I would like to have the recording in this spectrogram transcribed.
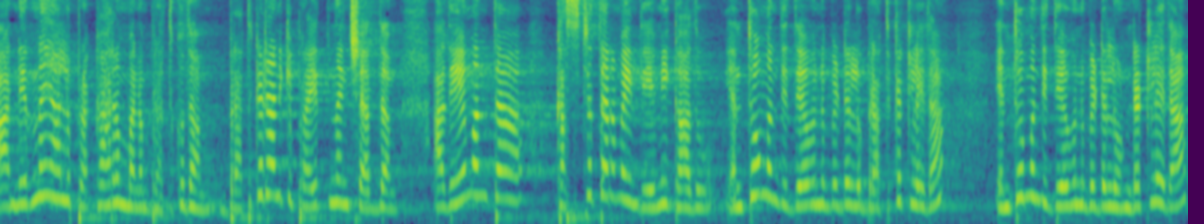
ఆ నిర్ణయాల ప్రకారం మనం బ్రతుకుదాం. బ్రతకడానికి ప్రయత్నం చేద్దాం. అదేమంత కష్టతరమైంది ఏమీ కాదు. ఎంతోమంది దేవుని బిడ్డలు బ్రతకట్లేదా? ఎంతోమంది దేవుని బిడ్డలు ఉండట్లేదా?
